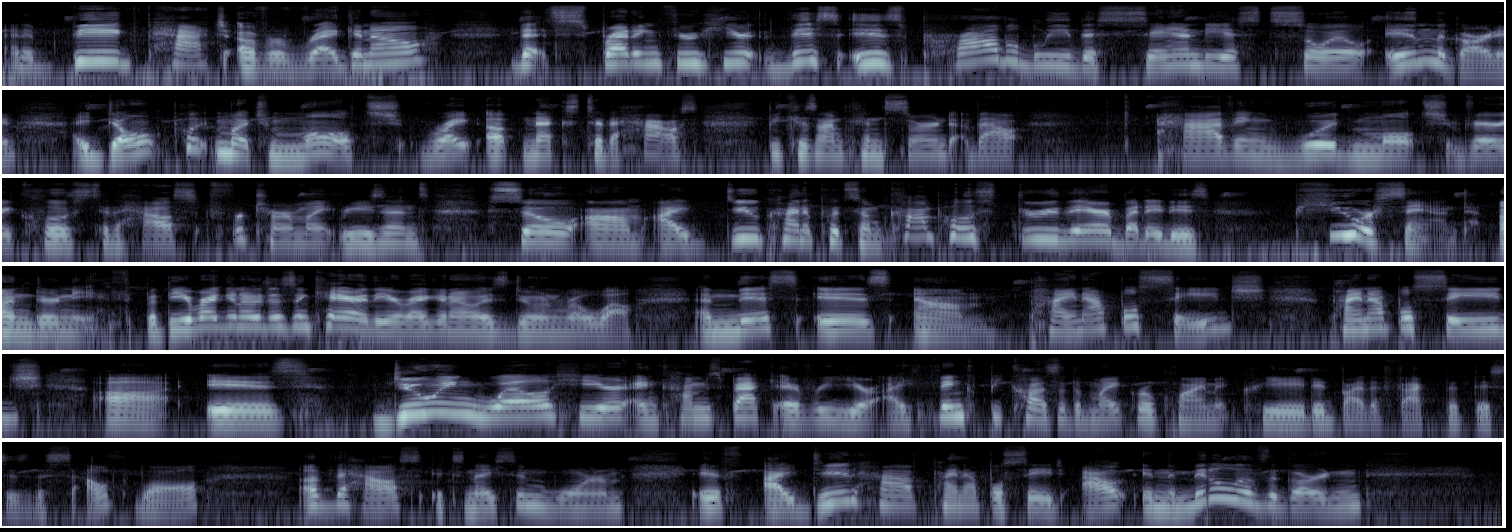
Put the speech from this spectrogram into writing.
and a big patch of oregano that's spreading through here. This is probably the sandiest soil in the garden. I don't put much mulch right up next to the house because I'm concerned about having wood mulch very close to the house for termite reasons. So um, I do kind of put some compost through there, but it is pure sand underneath. But the oregano doesn't care. The oregano is doing real well. And this is um, pineapple sage. Pineapple sage uh, is doing well here and comes back every year, I think because of the microclimate created by the fact that this is the south wall of the house. It's nice and warm. If I did have pineapple sage out in the middle of the garden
